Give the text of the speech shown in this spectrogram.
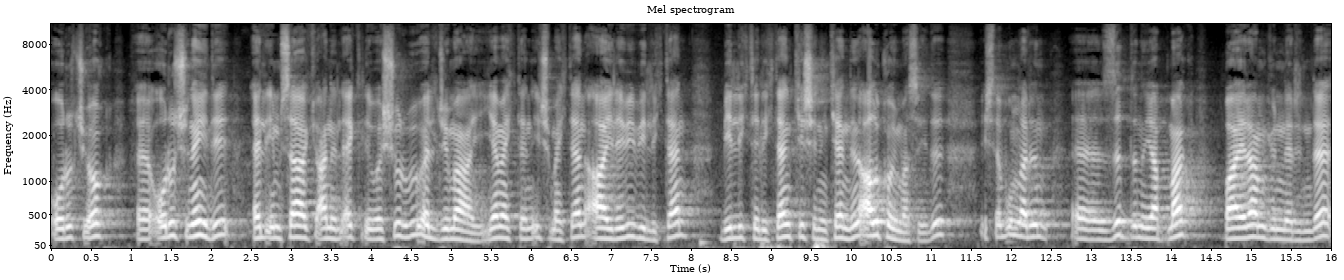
oruç yok. Ee, oruç neydi? El imsak anil ekli ve şurbu vel cimai. Yemekten, içmekten, ailevi birlikten, birliktelikten kişinin kendini alıkoymasıydı. İşte bunların e, zıddını yapmak bayram günlerinde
